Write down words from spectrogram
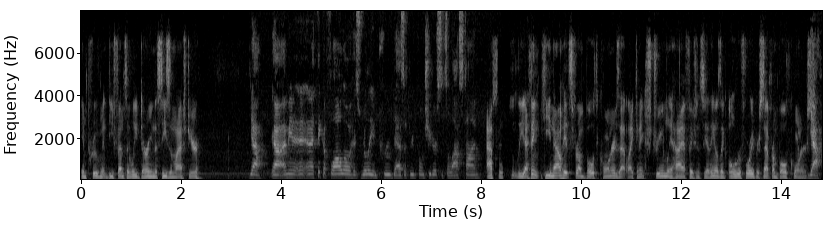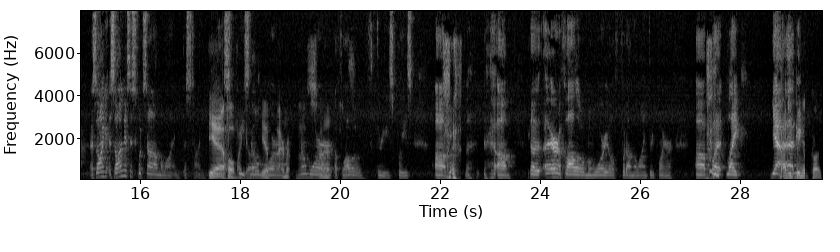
improvement defensively during the season last year. Yeah, yeah. I mean, and, and I think Afflalo has really improved as a three-point shooter since the last time. Absolutely. I think he now hits from both corners at like an extremely high efficiency. I think it was like over 40% from both corners. Yeah, as long as long as his foot's not on the line this time. Yeah, Please, oh my please, God. no Yep, more, no more Afflalo threes, please. Um, um, the Aaron Afflalo Memorial foot on the line three pointer. Uh, but like, yeah, Magic I mean, card.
